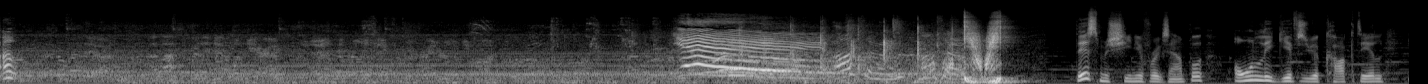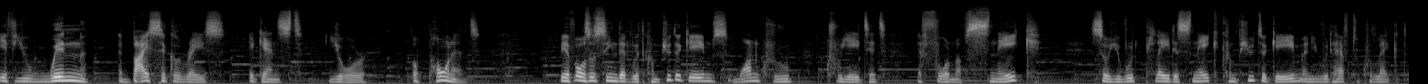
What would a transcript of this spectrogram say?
Oh. This machine here, for example, only gives you a cocktail if you win a bicycle race against your opponent. We have also seen that with computer games, one group created a form of snake. So you would play the snake computer game and you would have to collect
